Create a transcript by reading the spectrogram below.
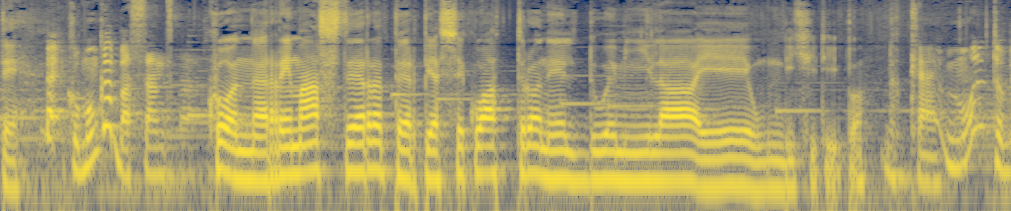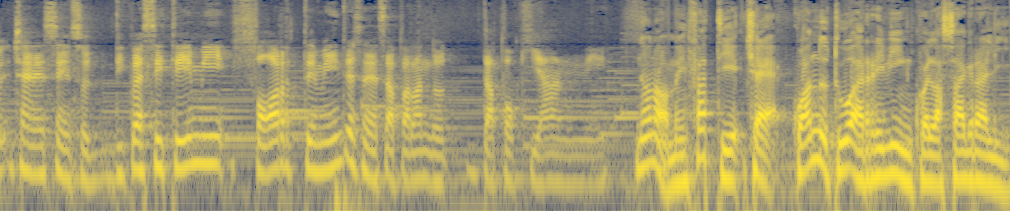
7 Beh, comunque abbastanza. con remaster per PS4 nel 2011 tipo. Ok. Molto, be- cioè nel senso, di questi temi fortemente se ne sta parlando da pochi anni. No, no, ma infatti, cioè, quando tu arrivi in quella sagra lì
